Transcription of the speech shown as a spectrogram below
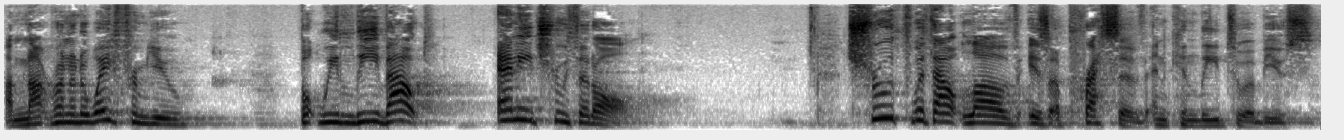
I'm not running away from you. But we leave out any truth at all. Truth without love is oppressive and can lead to abuse.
